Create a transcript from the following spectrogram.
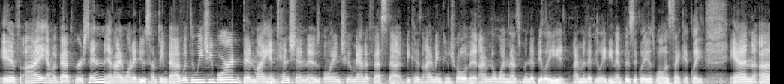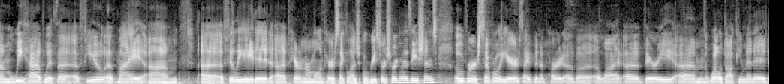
if I am a bad person and I want to do something bad with the Ouija board, then my intention is going to manifest that because I'm in control of it. I'm the one that's manipulate. I'm manipulating it physically as well as psychically. And um, we have with a, a few of my um, uh, affiliated uh, paranormal and parapsychological research organizations over several years. I've been a part of a, a lot of very um, well documented.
